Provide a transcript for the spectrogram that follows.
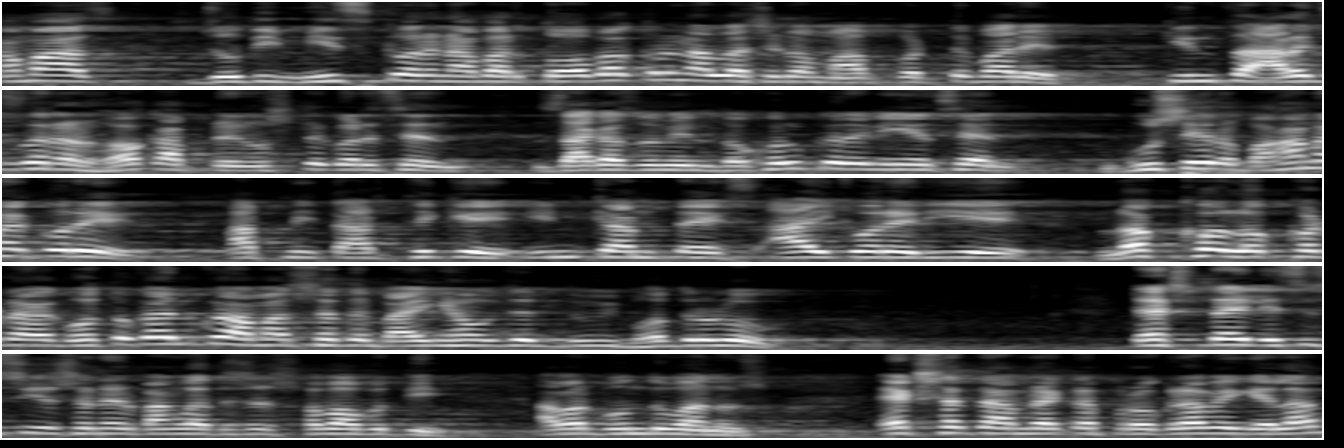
নামাজ যদি মিস করেন, আবার তবা করেন, আল্লাহ সেটা মাফ করতে পারে। কিন্তু আরেকজনের হক আপনি নষ্ট করেছেন জাগা জমিন দখল করে নিয়েছেন, ঘুষের বাহানা করে আপনি তার থেকে ইনকাম ট্যাক্স আয় করে নিয়ে লক্ষ লক্ষ টাকা, গতকালকে আমার সাথে বাইং হাউসের দুই ভদ্রলোক টেক্সটাইল অ্যাসোসিয়েশনের বাংলাদেশের সভাপতি, আমার বন্ধু মানুষ, একসাথে আমরা একটা প্রোগ্রামে গেলাম,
